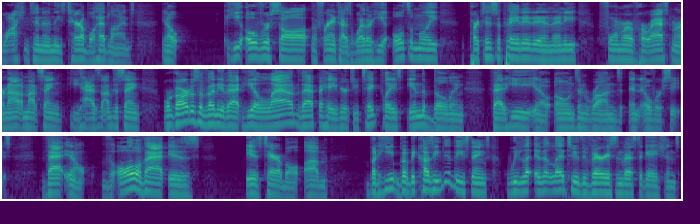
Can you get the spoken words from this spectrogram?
Washington in these terrible headlines. You know, he oversaw the franchise, whether he ultimately participated in any form of harassment or not. I'm not saying he has. I'm just saying, regardless of any of that, he allowed that behavior to take place in the building that he, you know, owns and runs and oversees. That you know, the, all of that is is terrible. Um, but he, but because he did these things, we le- it led to the various investigations,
